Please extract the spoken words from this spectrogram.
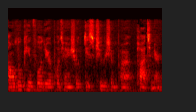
uh, looking for their potential distribution par- partner.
